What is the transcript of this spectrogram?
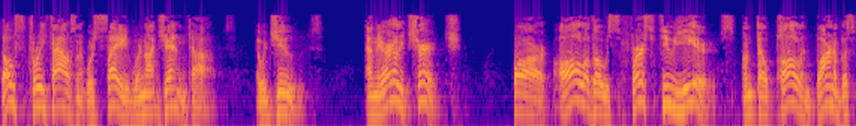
those 3,000 that were saved were not Gentiles, they were Jews. And the early church, for all of those first few years, until Paul and Barnabas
